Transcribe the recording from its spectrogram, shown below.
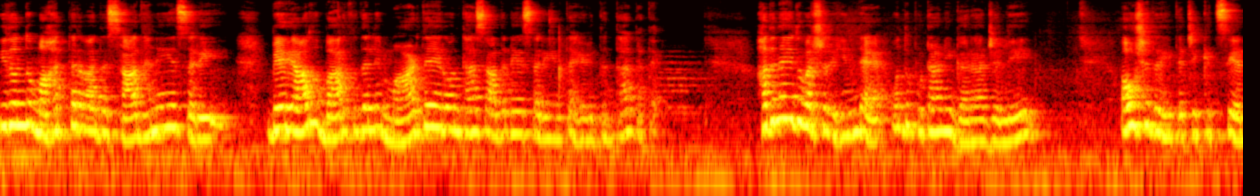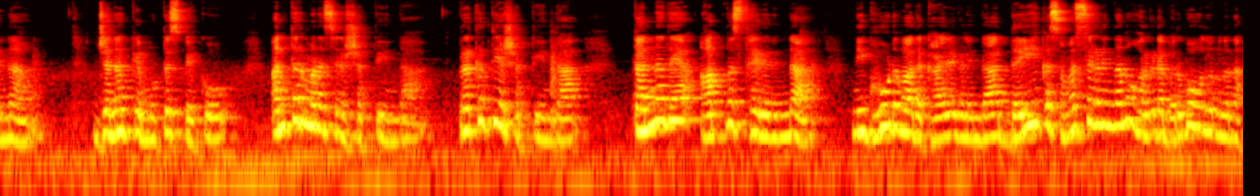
ಇದೊಂದು ಮಹತ್ತರವಾದ ಸಾಧನೆಯೇ ಸರಿ. ಬೇರೆ ಯಾರು ಭಾರತದಲ್ಲಿ ಮಾಡದೇ ಇರುವಂತಹ ಸಾಧನೆಯೇ ಸರಿ ಅಂತ ಹೇಳಿದಂತಹ ಕತೆ. ಹದಿನೈದು ವರ್ಷದ ಹಿಂದೆ ಒಂದು ಪುಟಾಣಿ ಗರಾಜಲ್ಲಿ ಔಷಧರಹಿತ ಚಿಕಿತ್ಸೆಯನ್ನು ಜನಕ್ಕೆ ಮುಟ್ಟಿಸ್ಬೇಕು, ಅಂತರ್ಮನಸ್ಸಿನ ಶಕ್ತಿಯಿಂದ, ಪ್ರಕೃತಿಯ ಶಕ್ತಿಯಿಂದ, ತನ್ನದೇ ಆತ್ಮಸ್ಥೈರ್ಯದಿಂದ ನಿಗೂಢವಾದ ಕಾಯಿಲೆಗಳಿಂದ, ದೈಹಿಕ ಸಮಸ್ಯೆಗಳಿಂದನೂ ಹೊರಗಡೆ ಬರಬಹುದು ಅನ್ನೋದನ್ನು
